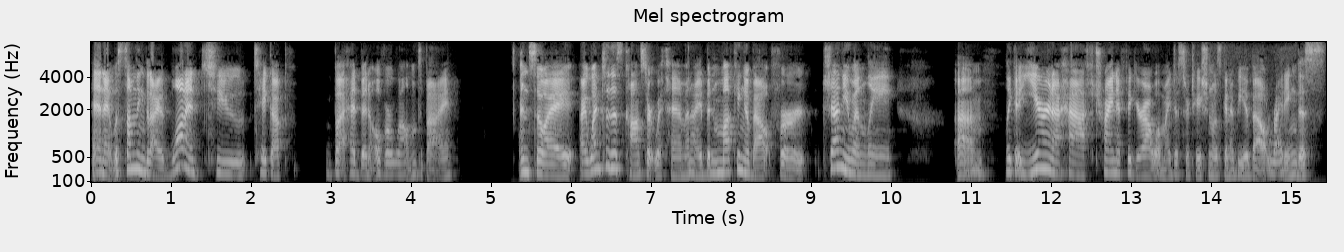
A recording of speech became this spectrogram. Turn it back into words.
And it was something that I had wanted to take up, but had been overwhelmed by. And so I, I went to this concert with him and I had been mucking about for genuinely um, like a year and a half trying to figure out what my dissertation was going to be about, writing this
